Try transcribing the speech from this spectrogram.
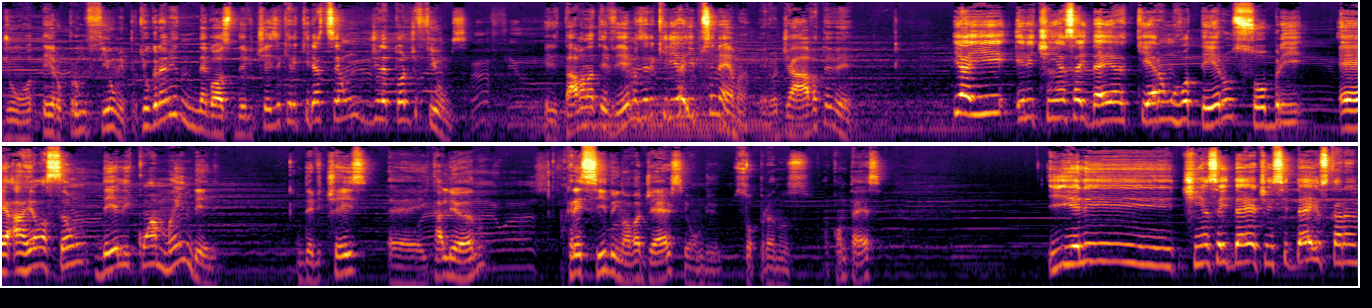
de um roteiro para um filme, porque o grande negócio do David Chase é que ele queria ser um diretor de filmes. Ele tava na TV, mas ele queria ir pro cinema. Ele odiava a TV. E aí ele tinha essa ideia que era um roteiro sobre é, a relação dele com a mãe dele. O David Chase é italiano, crescido em Nova Jersey, onde Sopranos acontece. E ele tinha essa ideia, tinha essa ideia, e os caras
